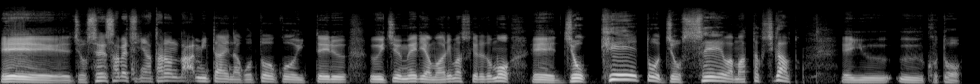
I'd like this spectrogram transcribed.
えー、女性差別に当たるんだみたいなことをこう言っている一部メディアもありますけれども、えー、女系と女性は全く違うということ。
